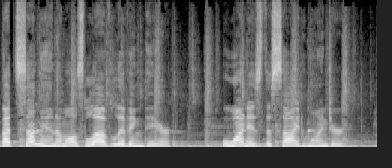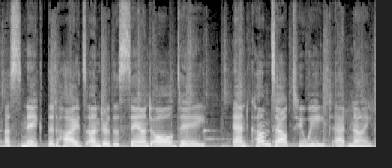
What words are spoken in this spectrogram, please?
but some animals love living there. One is the sidewinder, a snake that hides under the sand all day and comes out to eat at night.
